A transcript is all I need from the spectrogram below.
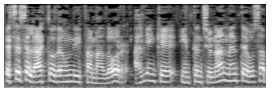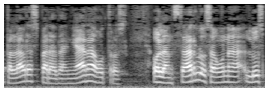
Este es el acto de un difamador, alguien que intencionalmente usa palabras para dañar a otros o lanzarlos a una luz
